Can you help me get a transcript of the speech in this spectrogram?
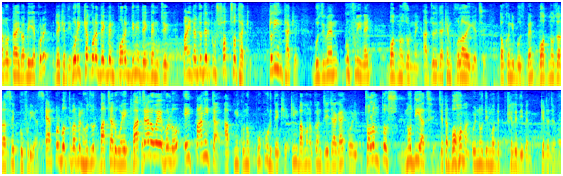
আলোটা এভাবে ইয়ে করে রেখে দিন পরীক্ষা করে দেখবেন, পরের দিনই দেখবেন যে পানিটা যদি এরকম স্বচ্ছ থাকে ক্লিন থাকে। বুঝবেন কুফরি নাই বদনজর নাই। আর যদি দেখেন খোলা হয়ে গেছে তখনই বুঝবেন বদনজর আছে কুফরি আছে। এরপর বলতে পারবেন হুজুর বাঁচার ওয়ে বাঁচার ওয়ে হলো এই পানিটা আপনি কোনো পুকুর দেখে কিংবা মনে করেন যে জায়গায় ওই চলন্ত নদী আছে যেটা বহমান ওই নদীর মধ্যে ফেলে দিবেন কেটে যাবে।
